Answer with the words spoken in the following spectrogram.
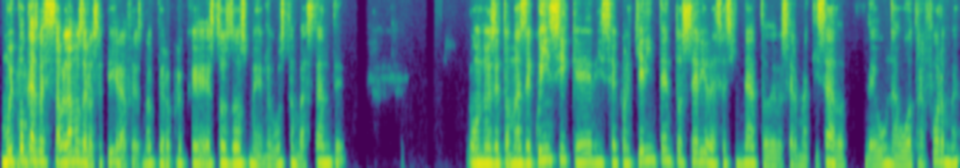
Muy pocas veces hablamos de los epígrafes, ¿no? Pero creo que estos dos me, me gustan bastante. Uno es de Tomás de Quincy, que dice, cualquier intento serio de asesinato debe ser matizado de una u otra forma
